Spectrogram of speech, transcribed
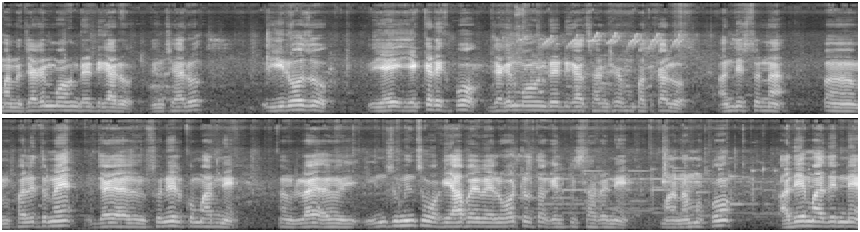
మన జగన్మోహన్ రెడ్డి గారు దించారు. ఈరోజు ఏ ఎక్కడికి పో జగన్మోహన్ రెడ్డి గారు సంక్షేమ పథకాలు అందిస్తున్న ఫలితమే జగ సునీల్ కుమార్ని ఇంచుమించు ఒక యాభై వేల ఓట్లతో గెలిపిస్తారని మా నమ్మకం. అదే మాదిరినే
